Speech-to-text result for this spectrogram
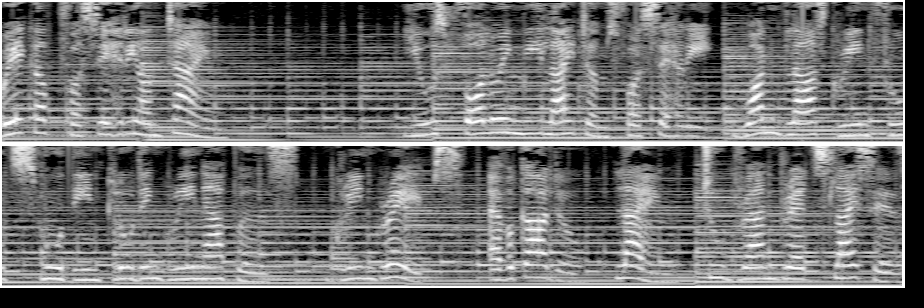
Wake up for Sehri on time. Use following meal items for Sehri 1 glass green fruit smoothie including green apples, green grapes, avocado, lime, 2 bran bread slices,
